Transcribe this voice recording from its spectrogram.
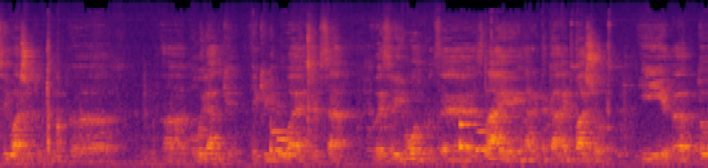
Ці ваші тут е, е, які відбуваються, вся, весь регіон про це знає, і навіть така гайдва, що і е, то,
